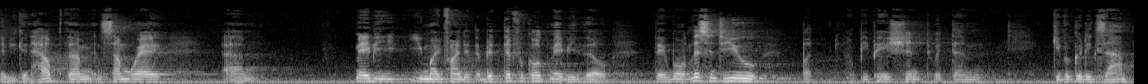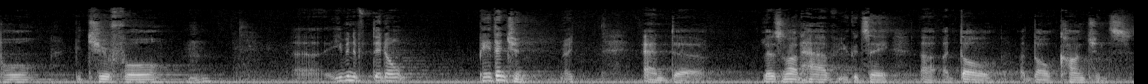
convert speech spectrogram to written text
maybe you can help them in some way. Um, maybe you might find it a bit difficult. Maybe they'll they won't listen to you, but you know, be patient with them. Give a good example. Be cheerful, mm-hmm. uh, even if they don't pay attention, right? And uh, let us not have, you could say, uh, a dull, a dull conscience.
